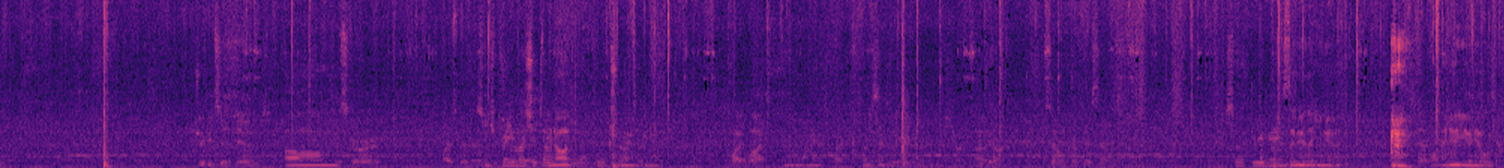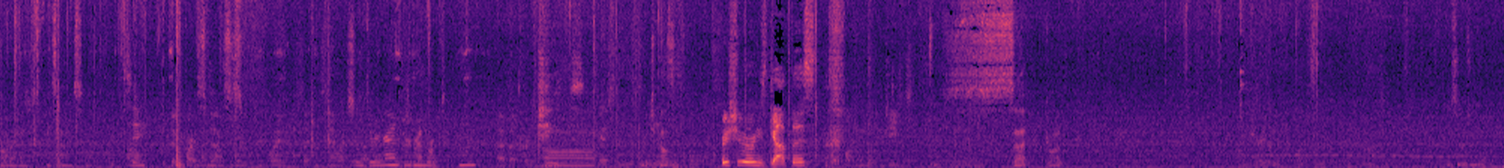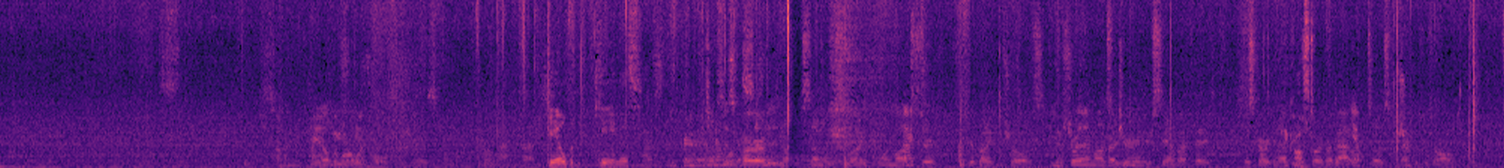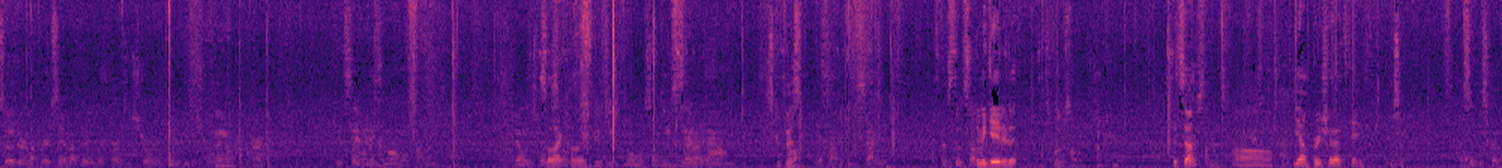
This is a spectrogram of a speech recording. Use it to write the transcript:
Tribute to the Doomed. Um, Discard. Light Spreader. Since you're pretty much Destroy attacking know what? with that too. actually, I'm gonna. Why? Why? I don't want it. When you send to the graveyard, you can destroy. Okay. Uh, Seven card face seven. So 3 grand. Because I knew that you knew. that one. I knew you knew what card I had. Makes sense. See? Um, that card in my deck Someone's- removed from play, so I can stand my So 3 grand? Three grand direct. hmm I have that card in Jeez. Uh, Okay, so these Which are doesn't? these. Pretty sure he's got this. Set. Go ahead. I'm trading it for one, two, one, two. You see what you mean? Summon Gale the Usually Whirlwind. pull somethers from from that, but Gale the gayness. You pretty much Once this this. card is normal summon, select one monster your opponent controls. Yeah. Destroy that monster Roger. during your standby phase. This card cannot They be cost? destroyed by battle Yep. until its effect is resolved. So during my first standby phase, that card is destroyed and can be destroyed. Fail. Alright. It's say when it's normal summon, Yeah, when this card So that is could. if you normal summon. you set Yeah. it down, Scoop face. you set it, you set it. That's still He summon. negated it. Let's flip summon. It's done? Uh, Yeah, I'm pretty sure that's game. You set. I set this card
